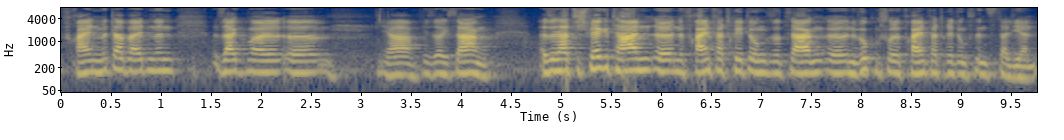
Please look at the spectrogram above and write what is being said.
freien Mitarbeitenden, sag mal, ja, wie soll ich sagen, also es hat sich schwer getan, äh, eine freien Vertretung sozusagen, äh, eine wirkungsvolle freien Vertretung zu installieren.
